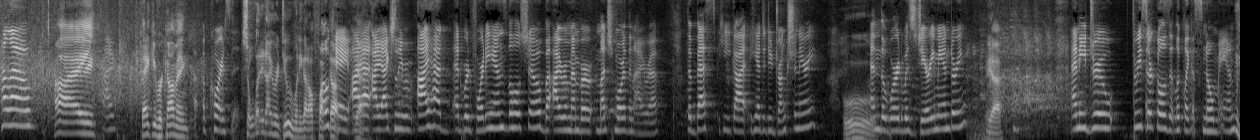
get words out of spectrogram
Hello. Hi. Hi. Thank you for coming. Of course. So, what did Ira do when he got all fucked up? Okay, I, Yeah. I actually I had Edward Forty Hands the whole show, but I remember much more than Ira. The best he got, he had to do drunctionary, Ooh. and the word was gerrymandering, Yeah. and he drew three circles that looked like a snowman,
